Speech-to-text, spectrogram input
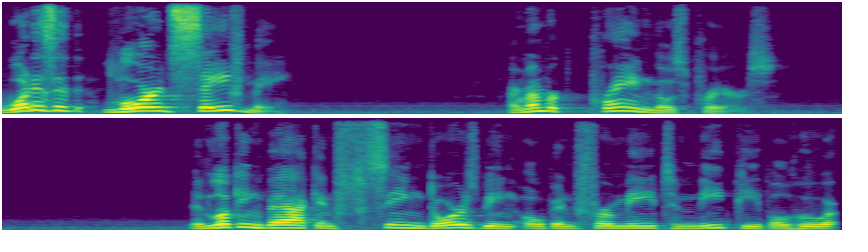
What is it? Lord, save me. I remember praying those prayers and looking back and seeing doors being opened for me to meet people who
